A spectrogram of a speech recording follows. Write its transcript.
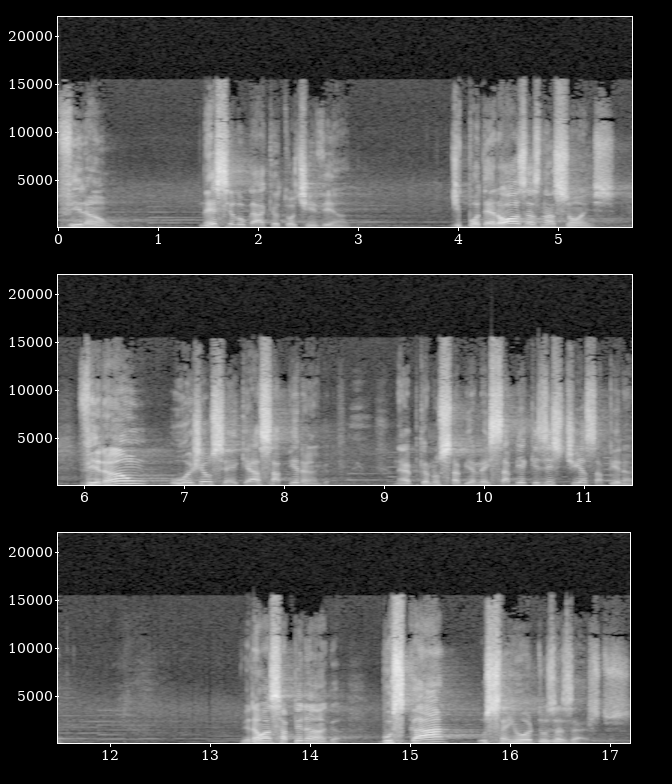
virão nesse lugar que eu estou te enviando, de poderosas nações, virão, hoje eu sei que é a Sapiranga, na época eu não sabia, nem sabia que existia Sapiranga. Virão a Sapiranga, buscar o Senhor dos exércitos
